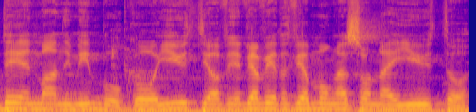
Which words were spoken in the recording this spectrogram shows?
Det är en man i min bok. Och youth, jag, vet att vi har många sådana i youth. Och,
